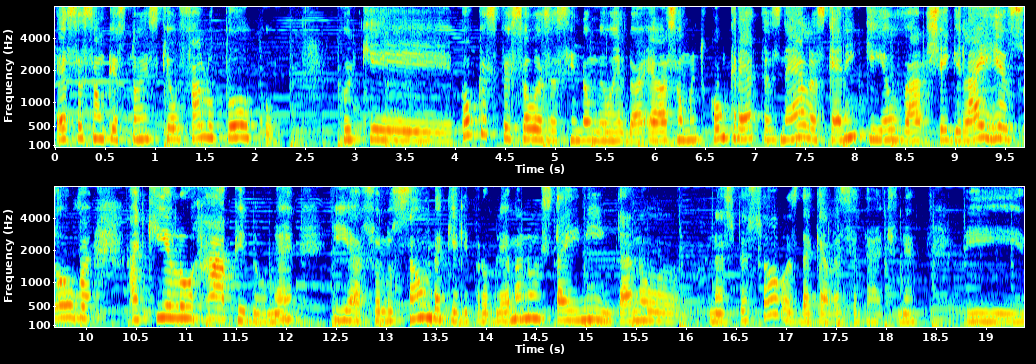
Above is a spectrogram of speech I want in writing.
Essas são questões que eu falo pouco, porque poucas pessoas assim ao meu redor, elas são muito concretas, né? Elas querem que eu vá, chegue lá e resolva aquilo rápido, né? E a solução daquele problema não está em mim, está no, nas pessoas daquela cidade, né? E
